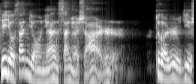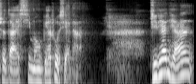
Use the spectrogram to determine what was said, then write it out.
一九三九年三月十二日，这个日记是在西蒙别墅写的。几天前，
